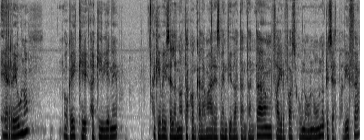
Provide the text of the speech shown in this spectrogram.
R1, ok, que aquí viene, aquí veis en las notas con calamares 22 tan tan tan, Firefox 111 que se actualiza,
